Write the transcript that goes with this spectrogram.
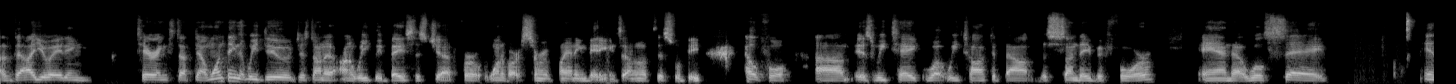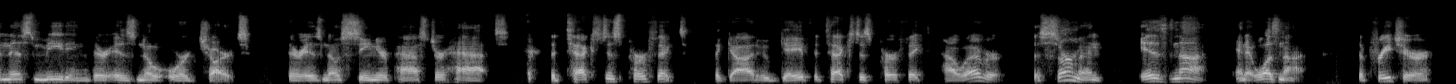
evaluating tearing stuff down one thing that we do just on a, on a weekly basis jeff for one of our sermon planning meetings i don't know if this will be helpful um, is we take what we talked about the sunday before and uh, we'll say in this meeting there is no org chart there is no senior pastor hat the text is perfect the God who gave the text is perfect. However, the sermon is not, and it was not. The preacher,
